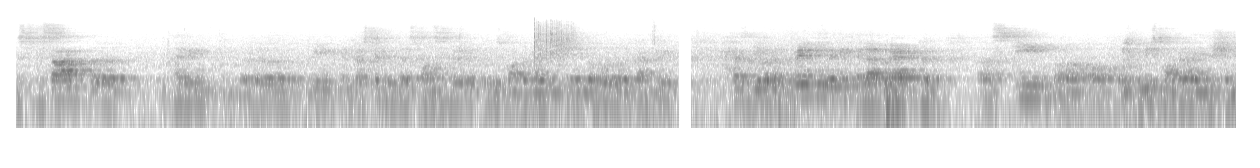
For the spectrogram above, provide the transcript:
Mr. Prasad, having been entrusted with the responsibility of police modernization in the whole of the country, has given a very, very elaborate uh, scheme uh, of police modernization.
